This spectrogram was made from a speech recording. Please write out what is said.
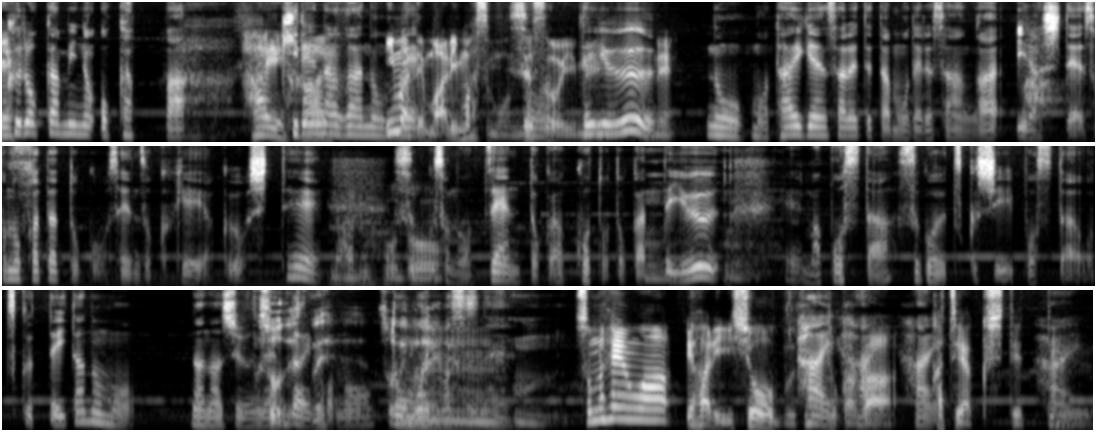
えー、黒髪のおかっぱ。はい、切れ長の今でもありますもんねそう。いう、ね、っていうのをもう体現されてたモデルさんがいらしてその方とこう専属契約をしてなるほど。その「善」とか「こと」とかっていう、うんうん、えー、まあ、ポスターすごい美しいポスターを作っていたのも70年代かな、ね、と思いますね。その辺はやはり衣装部とかが活躍してっていう、はい。はいはい、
